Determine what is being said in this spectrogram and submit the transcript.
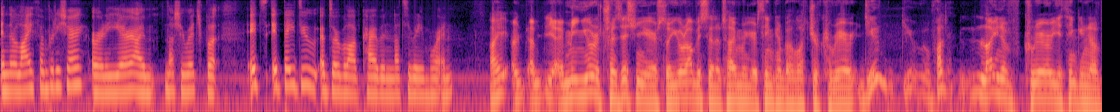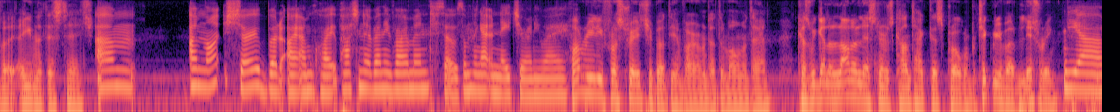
in their life I'm pretty sure or in a year I'm not sure which but it's it they do absorb a lot of carbon that's really important I, I, I- mean, you're a transition year, so you're obviously at a time where you're thinking about what your career. Do you, do you what line of career are you thinking of, uh, even at this stage? um I'm not sure but I am quite passionate about the environment so something out in nature anyway What really frustrates you about the environment at the moment, then? Because we get a lot of listeners contact this program, particularly about littering. yeah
